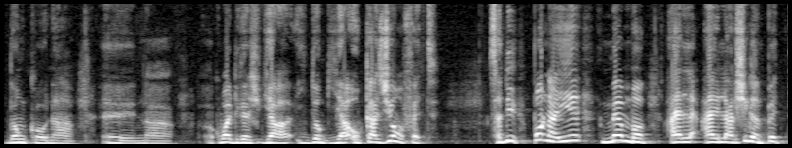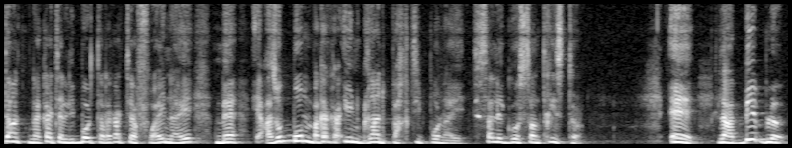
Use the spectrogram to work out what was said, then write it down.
donc na, eh, na comment dirais-je donc il y a occasion en fait. C'est-à-dire mpo na ye même aélargir un peu tente na kati ya libota na kati ya foyer na ye mais azobomba kaka une grande partie mpo na ye. C'est ça l'égocentriste. Et la bible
